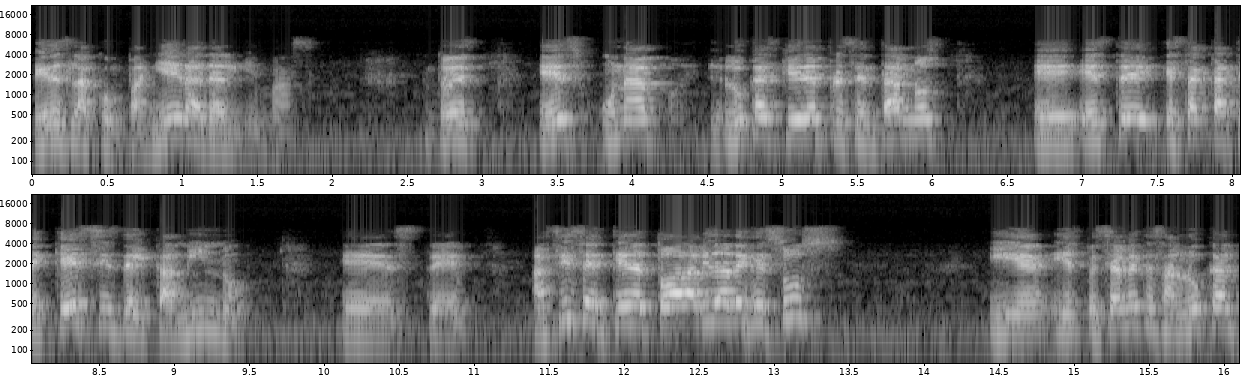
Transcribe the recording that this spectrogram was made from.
Eres la compañera de alguien más. Entonces, es una... Lucas quiere presentarnos eh, este, esta catequesis del camino. Este, así se entiende toda la vida de Jesús. Y, especialmente San Lucas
